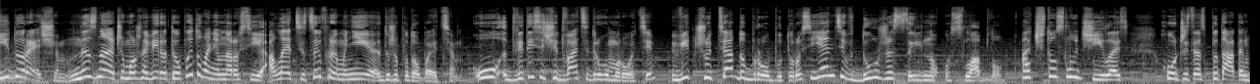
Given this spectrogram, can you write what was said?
І до речі, не знаю, чи можна вірити опитуванням на Росії, але ці цифри мені дуже подобаються. У 2022 році відчуття добробуту росіянців дуже сильно ослабло. А то случилось? Хочеться спитати.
